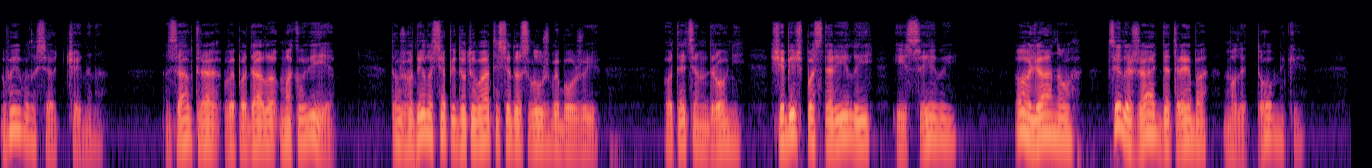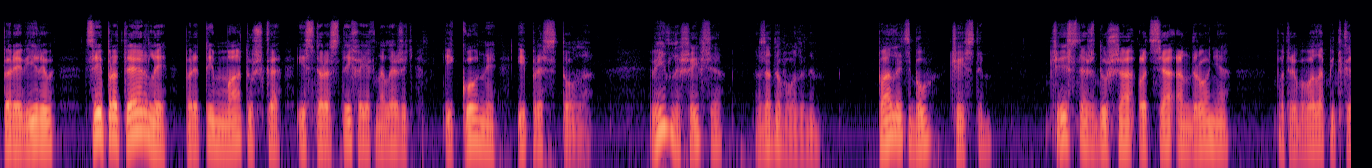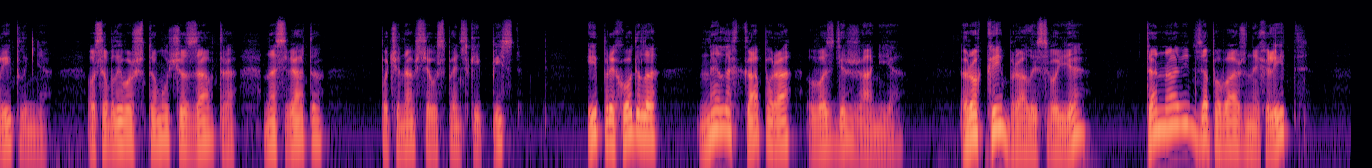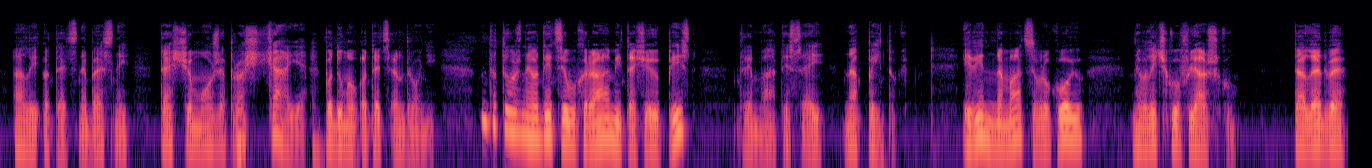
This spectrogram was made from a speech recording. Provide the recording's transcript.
виявилося odчинено. Завтра випадало Маковіє, тож годилося підготуватися до служби Божої. Отець Андроній, ще більш постарілий і сивий, оглянув, ці лежать, де треба, молитовники, перевірив, ці протерли перед тим матушка і старостиха, як належить, ікони і престола. Він лишився задоволеним. Палець був чистим. Чиста ж душа отця Андронія потребувала підкріплення, особливо ж тому, що завтра на свято починався Успенський піст, і приходила нелегка пора воздержання. Роки брали своє, та навіть за поважних літ, але й Отець Небесний те, що може, прощає, подумав отець Андроній. До того ж не годиться у храмі та ще й у піст тримати сей напиток. І він намацав рукою невеличку фляжку та ледве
